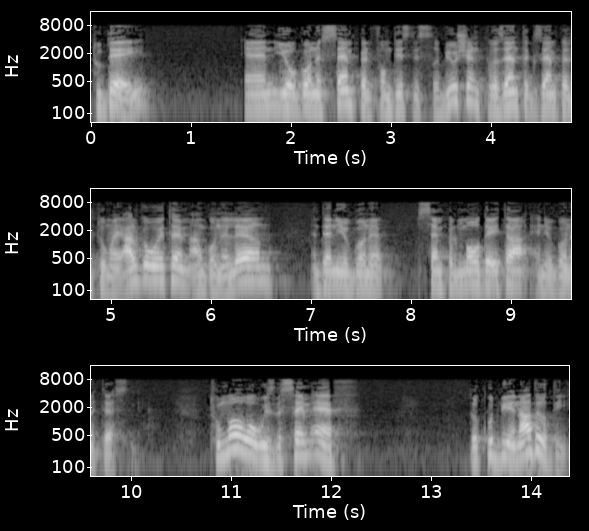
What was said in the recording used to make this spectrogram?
today, and you're going to sample from this distribution, present example to my algorithm, I'm going to learn, and then you're going to sample more data, and you're going to test me. Tomorrow, with the same F, there could be another D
